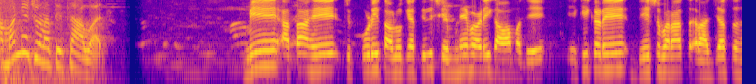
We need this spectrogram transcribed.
सामान्य जनतेचा आवाज. मी आता आहे चिकोडी तालुक्यातील शेमणेवाडी गावामध्ये. एकीकडे देशभरात राज्यासह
